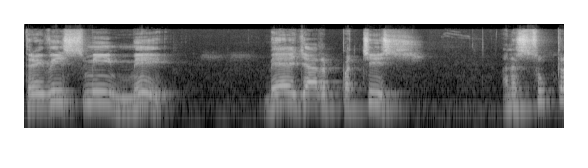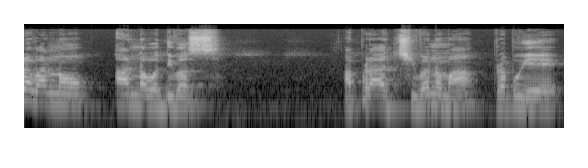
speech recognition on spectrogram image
ત્રેવીસમી મે બે હજાર પચીસ અને શુક્રવારનો આ નવો દિવસ આપણા જીવનમાં પ્રભુએ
